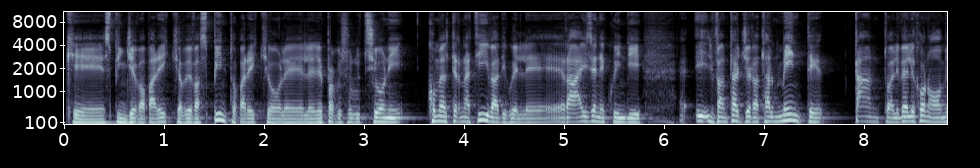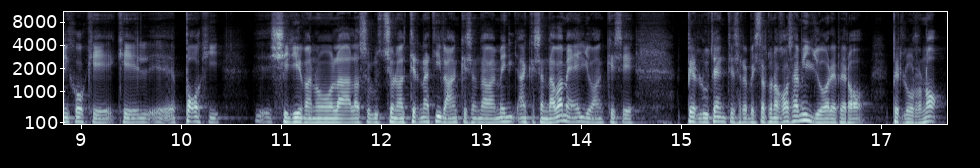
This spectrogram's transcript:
che spingeva parecchio, aveva spinto parecchio le, le, le, proprie soluzioni come alternativa di quelle Ryzen e quindi eh, il vantaggio era talmente tanto a livello economico che, che eh, pochi eh, sceglievano la, la, soluzione alternativa anche se, me- anche se, andava meglio, anche se per l'utente sarebbe stata una cosa migliore, però per loro no.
